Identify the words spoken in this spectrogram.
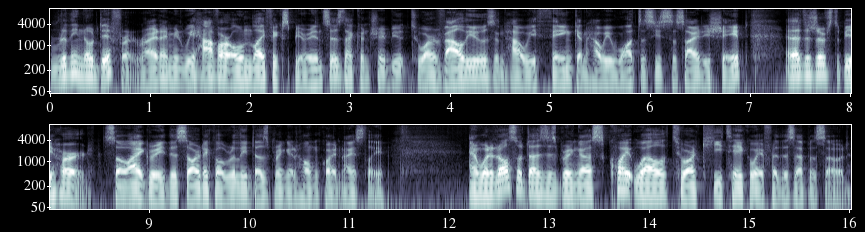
really no different, right? I mean, we have our own life experiences that contribute to our values and how we think and how we want to see society shaped, and that deserves to be heard. So I agree, this article really does bring it home quite nicely. And what it also does is bring us quite well to our key takeaway for this episode.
